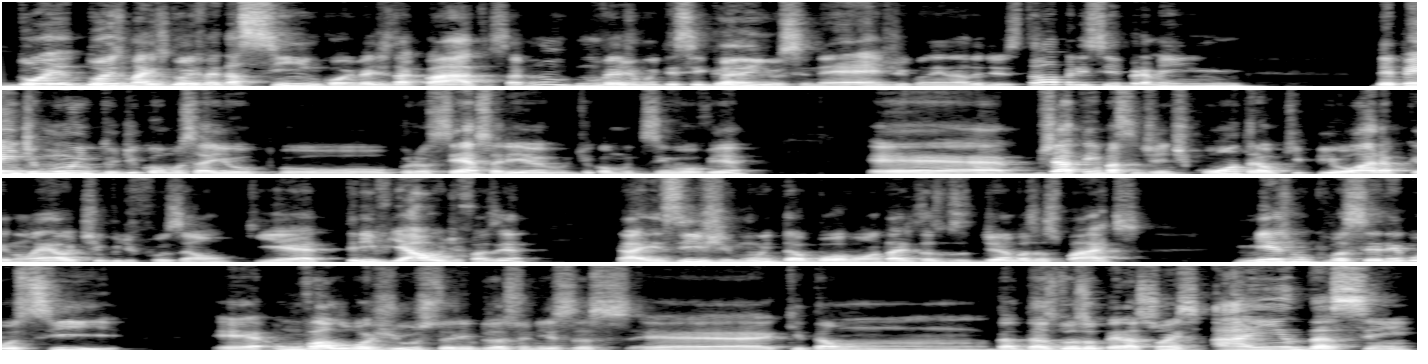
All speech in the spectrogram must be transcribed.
2 é, mais 2 vai dar 5 ao invés de dar 4, sabe? Não, não, vejo muito esse ganho sinérgico nem nada disso. Então, a princípio, para mim, depende muito de como saiu o processo ali, de como desenvolver. É, já tem bastante gente contra, o que piora, porque não é o tipo de fusão que é trivial de fazer, tá? exige muita boa vontade de ambas as partes. Mesmo que você negocie é, um valor justo ali para os acionistas é, que estão das duas operações, ainda assim,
